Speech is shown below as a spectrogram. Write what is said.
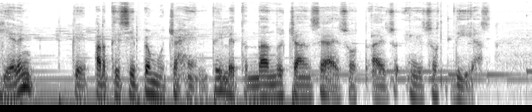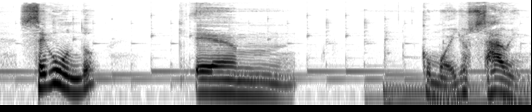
quieren que participe mucha gente y le están dando chance a esos, a esos en esos días. Segundo, em, como ellos saben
